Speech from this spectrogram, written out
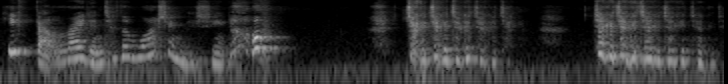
He fell right into the washing machine. Oh! Chugga, chugga, chugga, chugga, chugga. Chugga, chugga, chugga, chugga, chugga, chugga.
